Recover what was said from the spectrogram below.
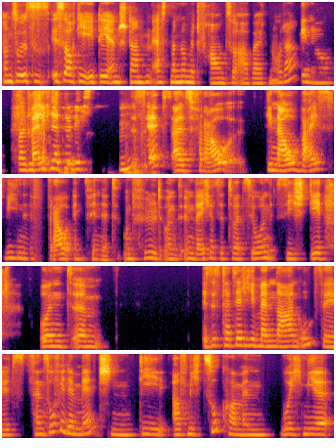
Und so ist es, ist auch die Idee entstanden, erstmal nur mit Frauen zu arbeiten, oder? Genau. Weil, Weil ich natürlich mhm. selbst als Frau genau weiß, wie eine Frau empfindet und fühlt und in welcher Situation sie steht. Und ähm, es ist tatsächlich in meinem nahen Umfeld, es sind so viele Menschen, die auf mich zukommen, wo ich mir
